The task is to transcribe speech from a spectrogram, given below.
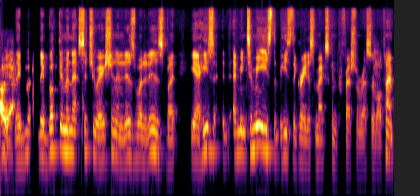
Oh yeah, They they booked him in that situation, and it is what it is. But yeah, he's. I mean, to me, he's the he's the greatest Mexican professional wrestler of all time.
